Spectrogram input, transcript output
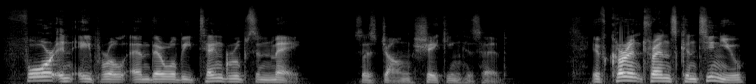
four in April, and there will be 10 groups in May, says Zhang, shaking his head. If current trends continue,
